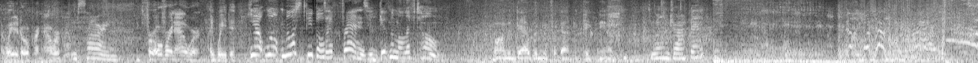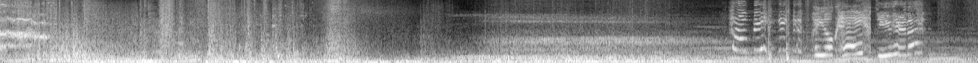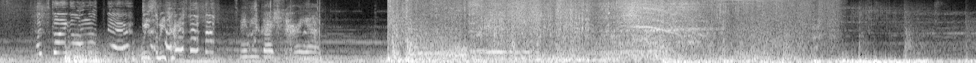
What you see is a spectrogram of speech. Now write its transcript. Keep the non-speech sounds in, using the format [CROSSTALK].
I waited over an hour. I'm sorry. For over an hour, I waited. Yeah, well, most people have friends who'd give them a lift home. Mom and Dad wouldn't have forgotten to pick me up. Do you want to drop it? Are you okay? Do you hear that? What's going on up there? Please let me try. [LAUGHS] Maybe you guys should hurry up.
